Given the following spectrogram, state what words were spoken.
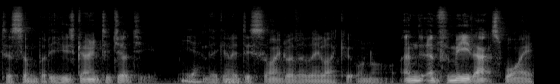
to somebody who's going to judge you. Yeah. They're going to decide whether they like it or not. And and for me, that's why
